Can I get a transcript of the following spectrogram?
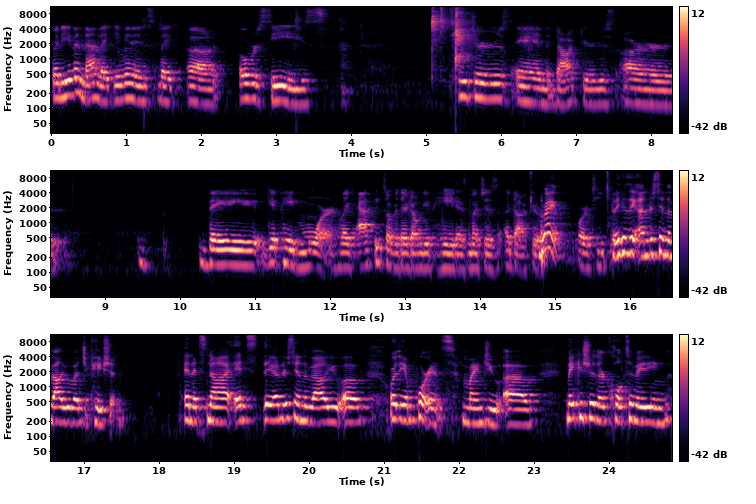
But even that, like even in like uh, overseas, teachers and doctors are they get paid more. Like athletes over there don't get paid as much as a doctor, Right. or a teacher. because they understand the value of education and it's not it's they understand the value of or the importance mind you of making sure they're cultivating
